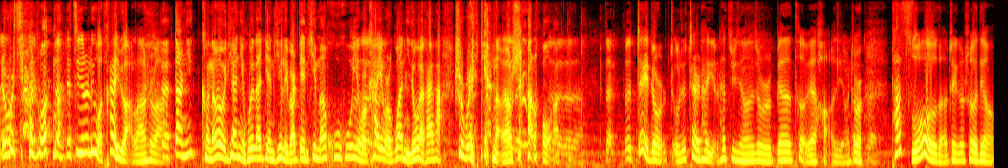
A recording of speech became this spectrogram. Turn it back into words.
这不是瞎说吗？这机器人离我太远了，是吧？对，但是你可能有一天你会在电梯里边，电梯门呼呼一会儿开一会儿关，你就会害怕，是不是电脑要杀了我？对对对。对，所以这就是我觉得这是他也是他剧情就是编的特别好的地方，就是他所有的这个设定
